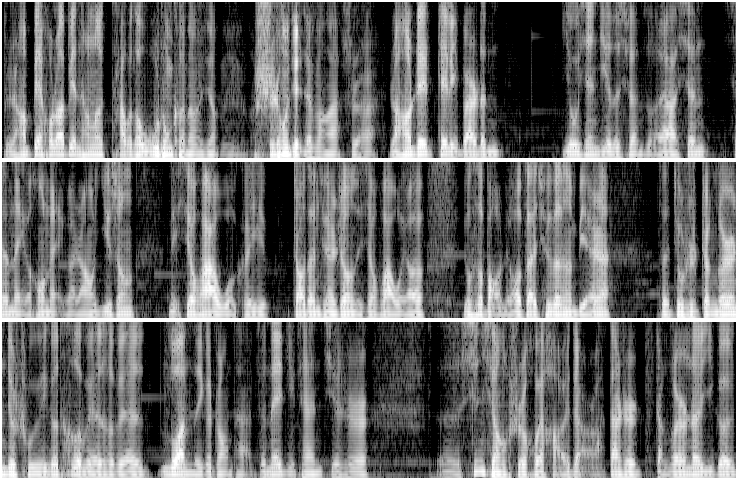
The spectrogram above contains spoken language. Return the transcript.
然后变后来变成了差不多五种可能性，十种解决方案，是，然后这这里边的优先级的选择呀，先先哪个后哪个，然后医生哪些话我可以照单全收，哪些话我要有所保留，再去问问别人，对，就是整个人就处于一个特别特别乱的一个状态，所以那几天其实。呃，心情是会好一点啊，但是整个人的一个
